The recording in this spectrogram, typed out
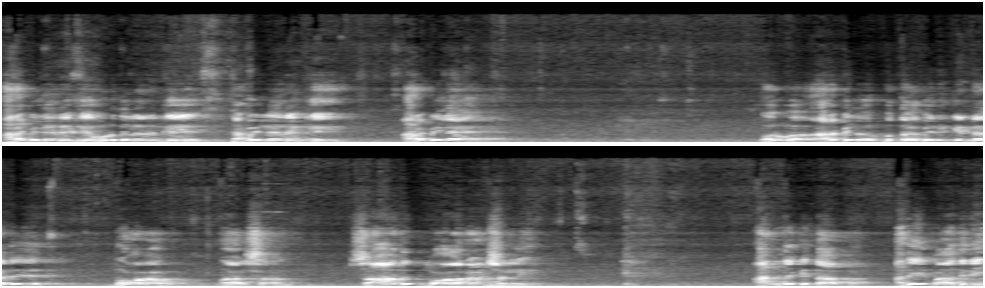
அரபில் இருக்கு உருதுல இருக்கு தமிழில் இருக்கு. அரபில ஒரு அரபில் ஒரு புத்தகம் இருக்கின்றது சாதத் புகாரான்னு சொல்லி. அந்த கிதாப். அதே மாதிரி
